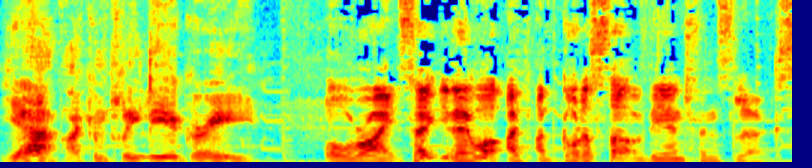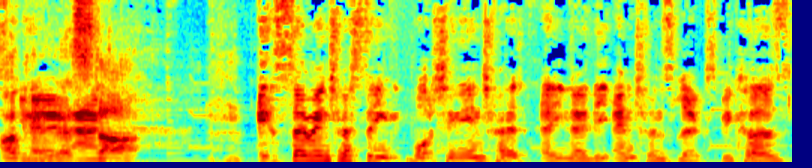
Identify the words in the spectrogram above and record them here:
Yeah, I completely agree. All right, so you know what? I've, I've got to start with the entrance looks. Okay, you know, let's start. it's so interesting watching the intro, uh, you know, the entrance looks because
